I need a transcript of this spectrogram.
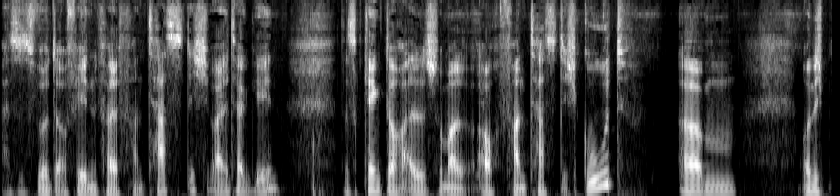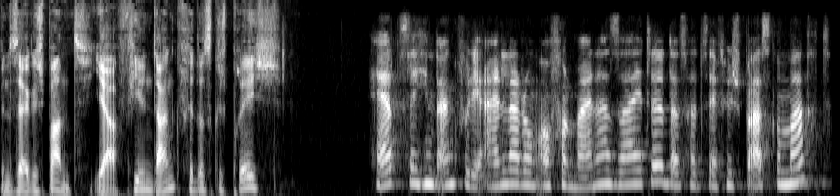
Also es wird auf jeden Fall fantastisch weitergehen. Das klingt doch alles schon mal auch fantastisch gut. Ähm, und ich bin sehr gespannt. Ja, vielen Dank für das Gespräch. Herzlichen Dank für die Einladung auch von meiner Seite. Das hat sehr viel Spaß gemacht.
